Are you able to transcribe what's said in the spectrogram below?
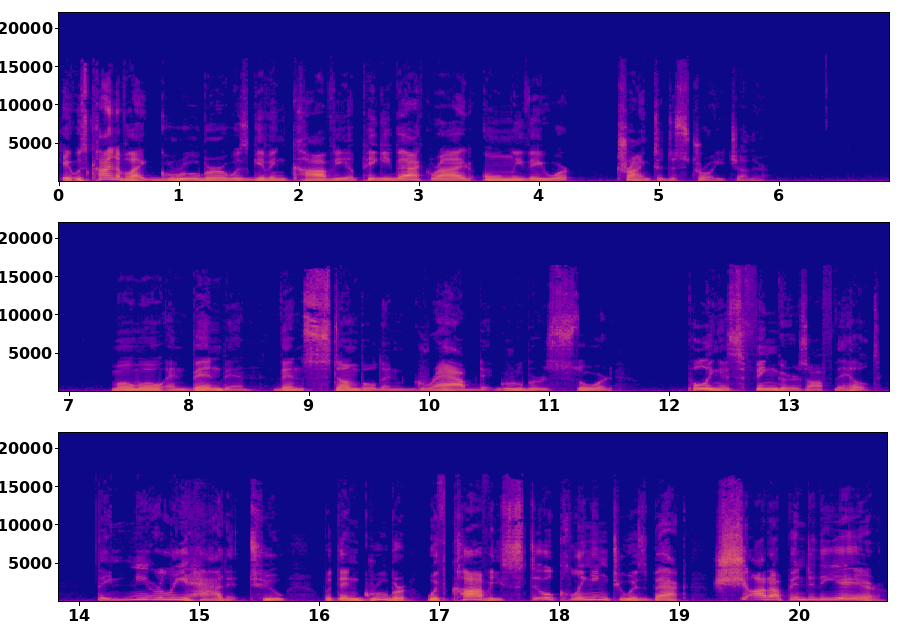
It was kind of like Gruber was giving Kavi a piggyback ride, only they were trying to destroy each other. Momo and Ben Ben then stumbled and grabbed at Gruber's sword, pulling his fingers off the hilt. They nearly had it, too, but then Gruber, with Kavi still clinging to his back, shot up into the air.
